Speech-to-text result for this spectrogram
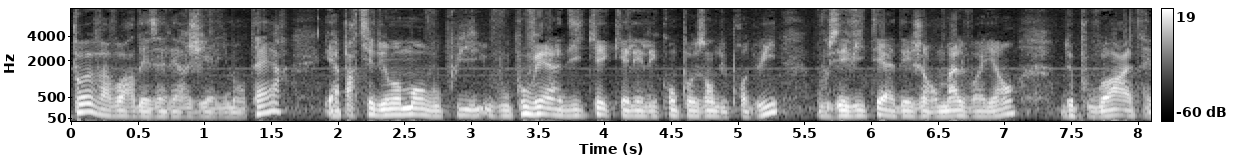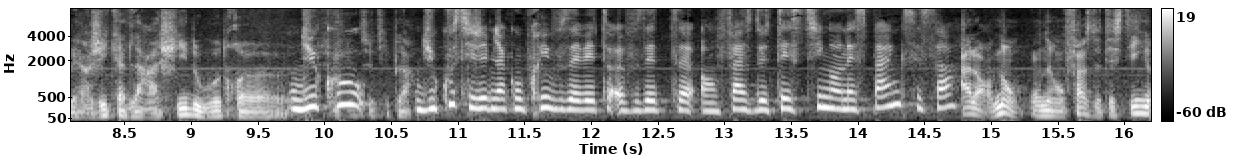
peuvent avoir des allergies alimentaires. Et à partir du moment où vous, vous pouvez indiquer quels sont les composants du produit, vous évitez à des gens malvoyants de pouvoir être allergiques à de l'arachide ou autre euh, du coup, de ce type-là. Du coup, si j'ai bien compris, vous, avez, vous êtes en phase de testing en Espagne, c'est ça? Alors non, on est en phase de testing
